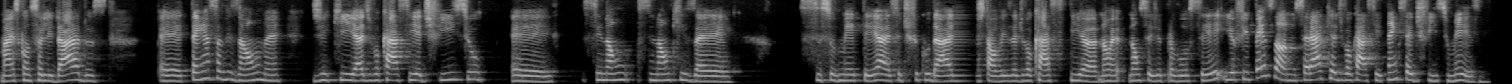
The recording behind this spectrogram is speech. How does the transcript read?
mais consolidados é, têm essa visão, né, de que a advocacia é difícil, é, se, não, se não quiser se submeter a essa dificuldade, talvez a advocacia não, é, não seja para você. E eu fico pensando, será que a advocacia tem que ser difícil mesmo?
